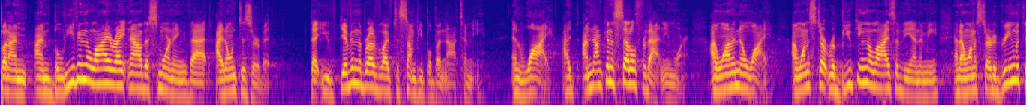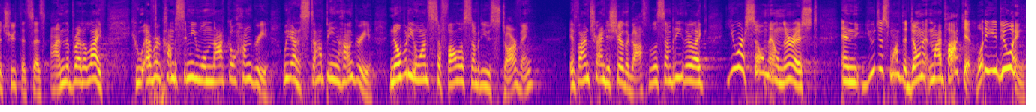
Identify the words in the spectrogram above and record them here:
but I'm, I'm believing the lie right now this morning that I don't deserve it, that you've given the bread of life to some people, but not to me. And why? I, I'm not going to settle for that anymore. I want to know why. I want to start rebuking the lies of the enemy, and I want to start agreeing with the truth that says, I'm the bread of life. Whoever comes to me will not go hungry. We got to stop being hungry. Nobody wants to follow somebody who's starving. If I'm trying to share the gospel with somebody, they're like, You are so malnourished, and you just want the donut in my pocket. What are you doing?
